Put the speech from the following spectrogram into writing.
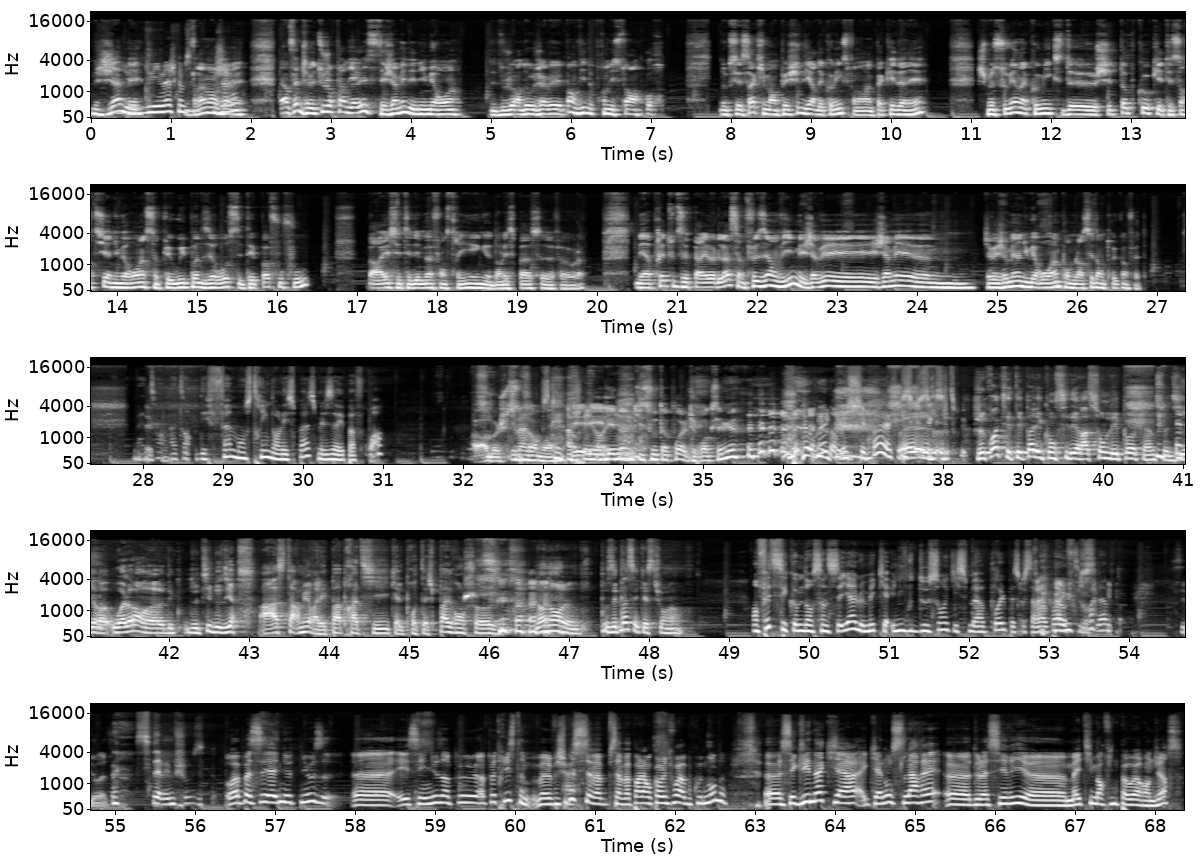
jamais. Du, image comme ça. Vraiment jamais. En fait, j'avais toujours peur d'y aller. C'était jamais des numéros 1. Toujours. Donc, j'avais pas envie de prendre l'histoire en cours. Donc, c'est ça qui m'a empêché de lire des comics pendant un paquet d'années. Je me souviens d'un comics de chez Topco qui était sorti à numéro 1, s'appelait Weapon Zero, c'était pas foufou. Pareil, c'était des meufs en string dans l'espace, euh, enfin voilà. Mais après toute cette période-là, ça me faisait envie, mais j'avais jamais, euh, j'avais jamais un numéro 1 pour me lancer dans le truc en fait. attends, attends, des femmes en string dans l'espace, mais elles avaient pas froid? Ah bah je sais pas moi. et, les noms qui sautent à poil, tu crois que c'est mieux Ouais non mais je sais pas. je, je, crois que c'était pas les considérations de l'époque hein, de se dire ou alors euh, de, type de dire ah cette armure elle est pas pratique, elle protège pas grand chose. non non, posez pas ces questions là. En fait, c'est comme dans Saint Seiya, le mec qui a une goutte de sang et qui se met à poil parce que ça va pas avec ah C'est vrai. c'est la même chose. On va passer à une autre news. Euh, et c'est une news un peu un peu triste. Bah, je sais pas ah. si ça va ça va parler encore une fois à beaucoup de monde. Euh, c'est Glenna qui a qui annonce l'arrêt euh, de la série Mighty Morphin Power Rangers.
